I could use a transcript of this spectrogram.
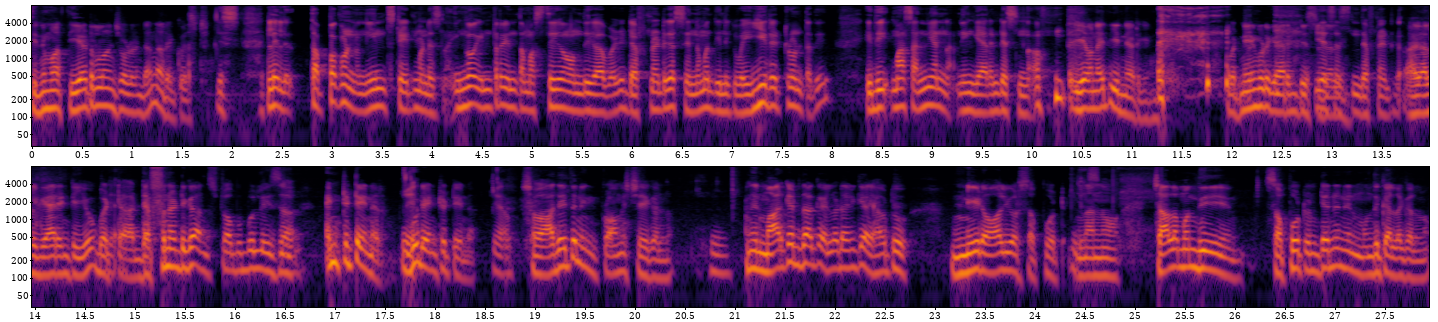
సినిమా థియేటర్లో చూడండి అని నా రిక్వెస్ట్. ఎస్ లేదు తప్పకుండా నేను స్టేట్మెంట్ ఇస్తున్నా ఇంకో ఇంటర్ ఇంత మస్తుగా ఉంది కాబట్టి డెఫినెట్గా సినిమా దీనికి వెయ్యి రెట్లు ఉంటుంది. ఇది మా సన్ని అన్న నేను గ్యారంటీ ఇస్తున్నా. ఏమైనా ఈయన అడిగింది బట్ నేను కూడా గ్యారంటీ డెఫినెట్గా ఐ గ్యారంటీ యూ బట్ డెఫినెట్గా unstoppable is entertainer good entertainer. So అదైతే నేను ప్రామిస్ చేయగలను. నేను మార్కెట్ దాకా వెళ్ళడానికి I have to need all your support నన్ను చాలా మంది సపోర్ట్ ఉంటేనే నేను ముందుకు వెళ్ళగలను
